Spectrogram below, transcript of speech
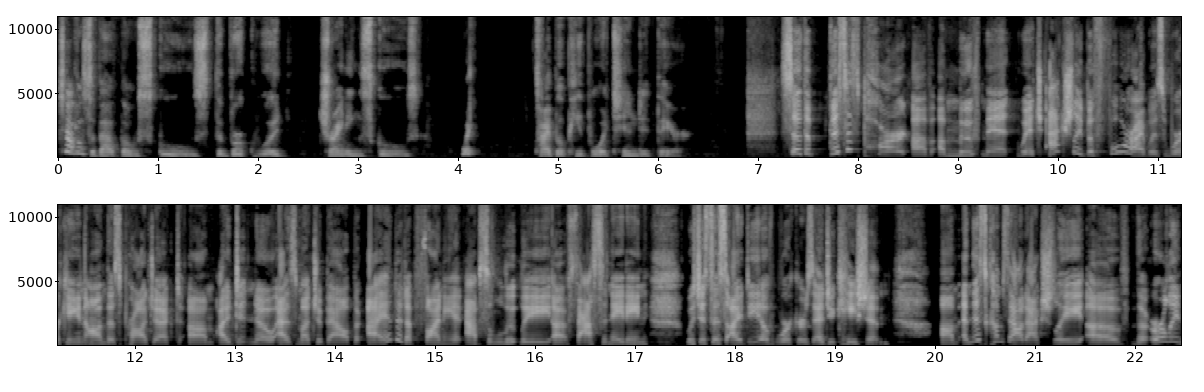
Tell us about those schools, the Brookwood training schools What type of people attended there? So the, this is part of a movement which actually before I was working on this project, um, I didn't know as much about, but I ended up finding it absolutely uh, fascinating, which is this idea of workers' education. Um, and this comes out actually of the early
